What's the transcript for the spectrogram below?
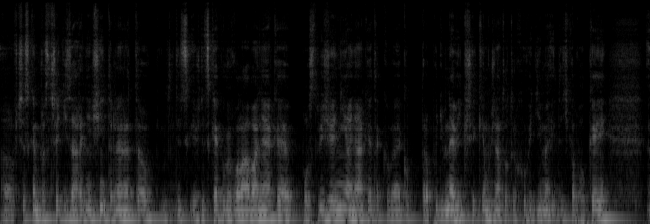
eh, v českém prostředí zahraniční trenér to vždycky, vždycky jako vyvolává nějaké pozdvižení a nějaké takové jako prapodivné výkřiky, možná to trochu vidíme i teďka v hokeji, eh,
